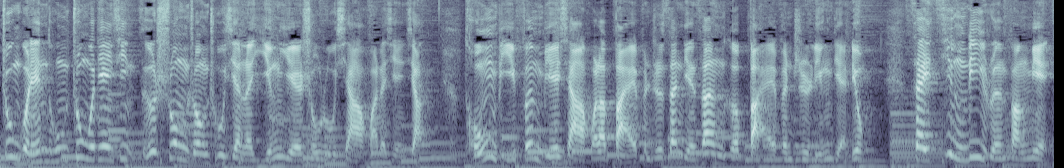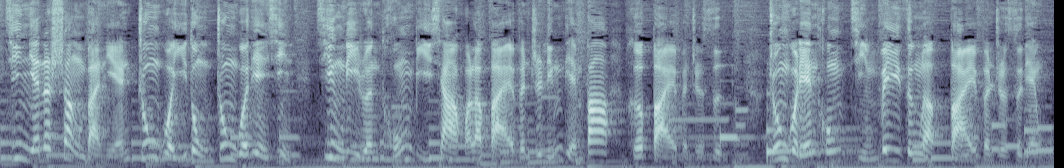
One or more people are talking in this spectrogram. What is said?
中国联通、中国电信则双双出现了营业收入下滑的现象，同比分别下滑了百分之三点三和百分之零点六。在净利润方面，今年的上半年，中国移动、中国电信净利润同比下滑了百分之零点八和百分之四。中国联通仅微增了百分之四点五，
